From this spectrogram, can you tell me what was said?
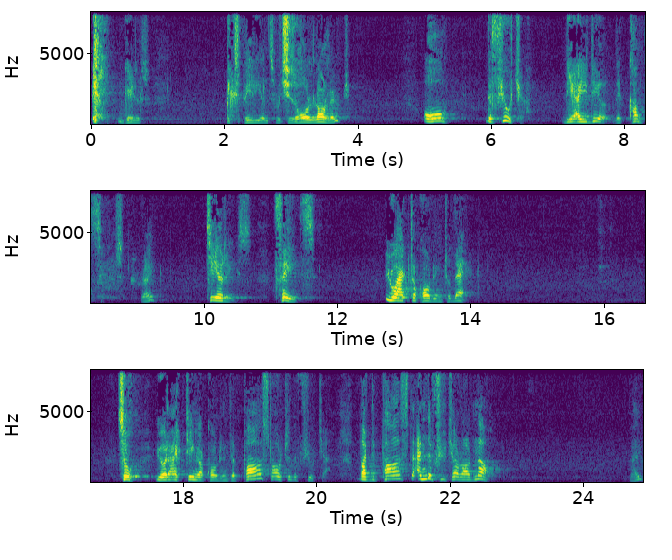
guilt, experience, which is all knowledge, or the future, the ideal, the concepts, right? Theories, faiths. You act according to that. So you're acting according to the past or to the future. But the past and the future are now. Right?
